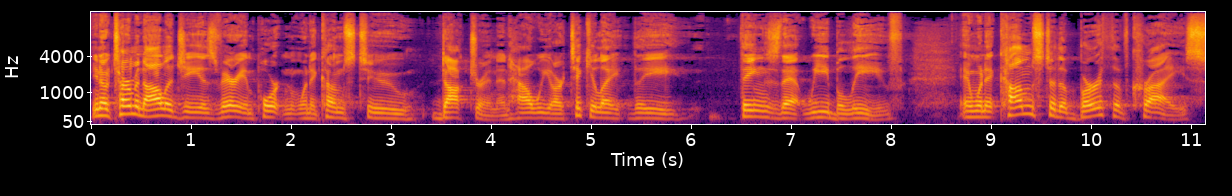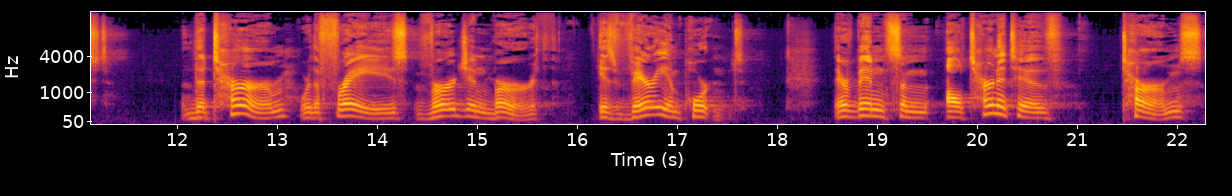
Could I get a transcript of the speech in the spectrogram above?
You know, terminology is very important when it comes to doctrine and how we articulate the things that we believe. And when it comes to the birth of Christ, the term or the phrase virgin birth is very important. There have been some alternative terms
